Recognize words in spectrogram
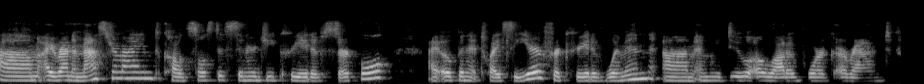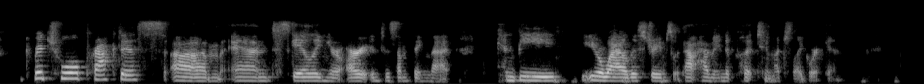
Um, I run a mastermind called Solstice Synergy Creative Circle. I open it twice a year for creative women, um, and we do a lot of work around ritual practice um, and scaling your art into something that can be your wildest dreams without having to put too much legwork in.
